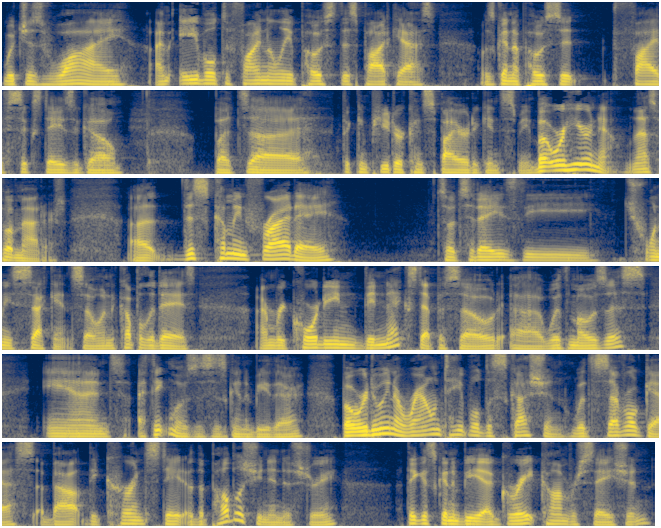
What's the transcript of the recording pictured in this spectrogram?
which is why I'm able to finally post this podcast. I was going to post it five, six days ago, but uh, the computer conspired against me. But we're here now, and that's what matters. Uh, this coming Friday, so today is the 22nd. So, in a couple of days, I'm recording the next episode uh, with Moses, and I think Moses is going to be there. But we're doing a roundtable discussion with several guests about the current state of the publishing industry. I think it's going to be a great conversation,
